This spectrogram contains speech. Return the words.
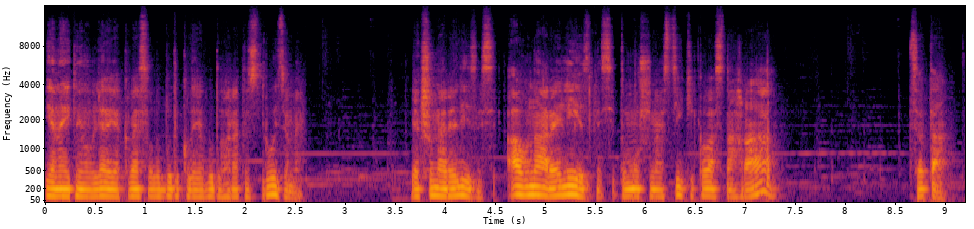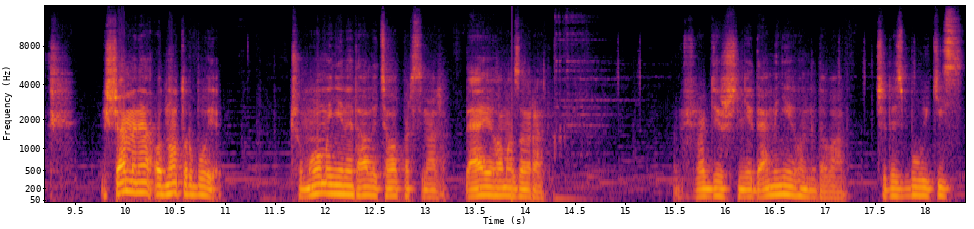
Я навіть не уявляю, як весело буде, коли я буду грати з друзями. Якщо на релізнесі. А вона релізнесі, тому що настільки класна гра. Це так. І ще мене одно турбує. Чому мені не дали цього персонажа? Де його мазора? Вроді ж ніде мені його не давали. Чи десь був якийсь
